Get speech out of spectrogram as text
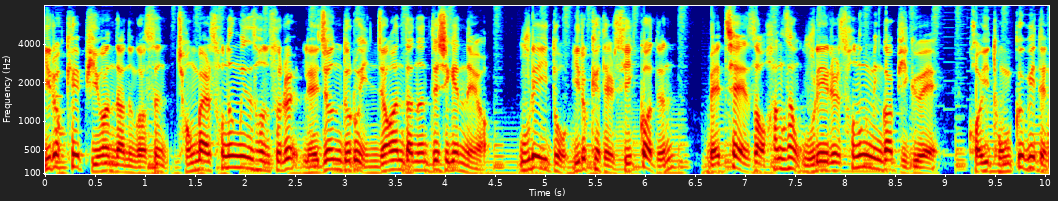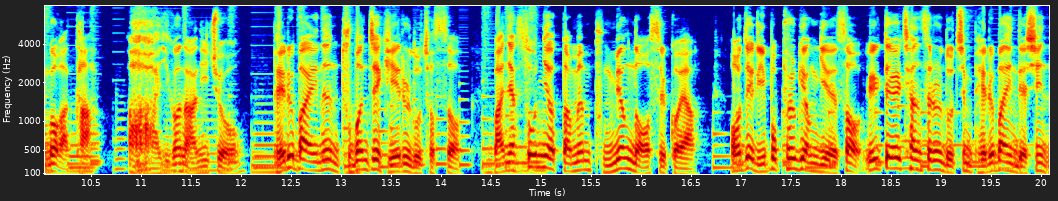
이렇게 비유한다는 것은 정말 손흥민 선수를 레전드로 인정한다는 뜻이겠네요. 우레이도 이렇게 될 수 있거든? 매체에서 항상 우레이를 손흥민과 비교해 거의 동급이 된 것 같아. 아 이건 아니죠. 베르바인은 두 번째 기회를 놓쳤어. 만약 소니였다면 분명 넣었을 거야. 어제 리버풀 경기에서 1대1 찬스를 놓친 베르바인 대신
